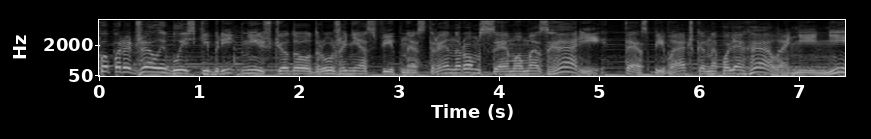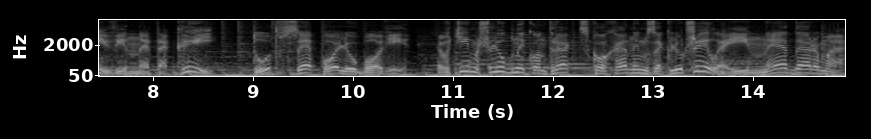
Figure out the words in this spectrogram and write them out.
Попереджали близькі Брітні щодо одруження з фітнес-тренером Семом Азгарі. Та співачка наполягала: ні, ні, він не такий. Тут все по любові. Втім, шлюбний контракт з коханим заключила і не дарма.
